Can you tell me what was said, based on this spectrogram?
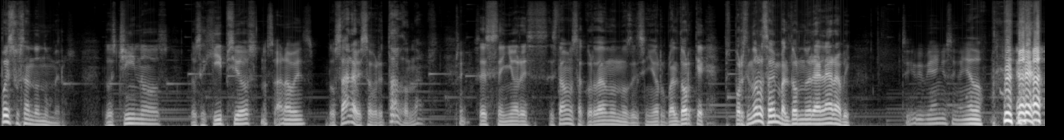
pues usando números. Los chinos, los egipcios, Los árabes. los árabes sobre todo, ¿no? Sí. Sea, señores, estábamos acordándonos del señor Baldor, que pues, por si no lo saben, Baldor no era el árabe. Sí, viví años engañado.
